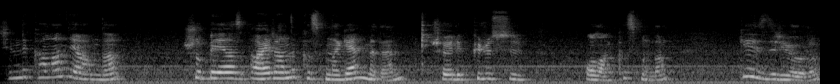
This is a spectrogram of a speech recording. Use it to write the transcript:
Şimdi kalan yağımdan şu beyaz ayranlı kısmına gelmeden şöyle pürüzsüz olan kısmından gezdiriyorum.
